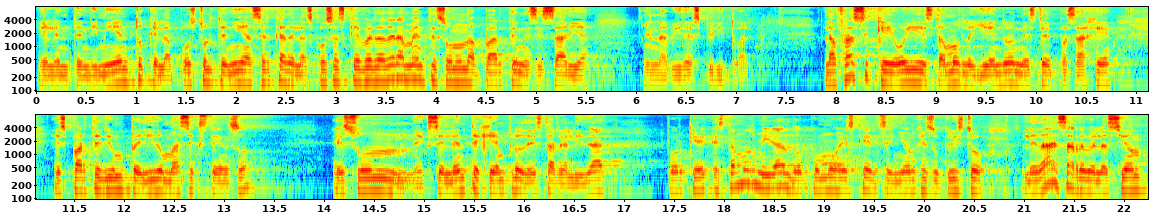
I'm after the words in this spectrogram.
el entendimiento que el apóstol tenía acerca de las cosas que verdaderamente son una parte necesaria en la vida espiritual. La frase que hoy estamos leyendo en este pasaje es parte de un pedido más extenso. Es un excelente ejemplo de esta realidad, porque estamos mirando cómo es que el Señor Jesucristo le da esa revelación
